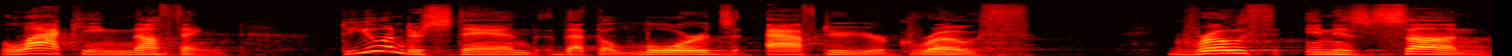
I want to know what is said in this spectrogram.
lacking nothing. Do you understand that the Lord's after your growth? Growth in His Son,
